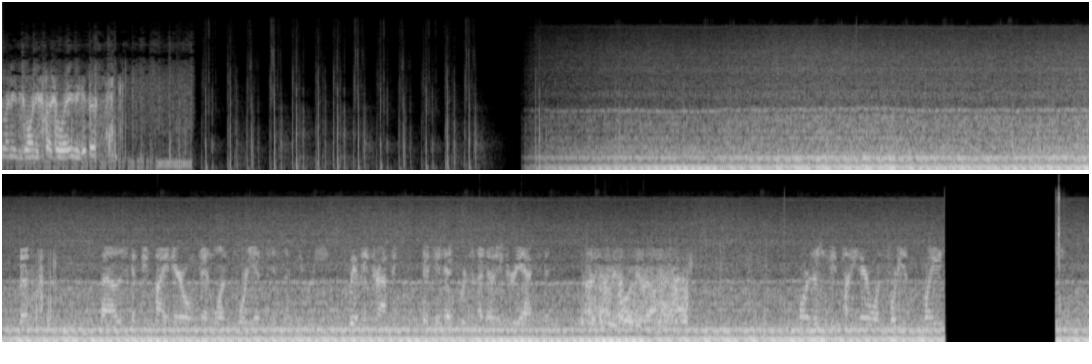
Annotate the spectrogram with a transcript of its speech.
Do I need to go any special way to get there? Uh, this is going to be Pioneer and 140th in the three. We have any traffic that can head towards an unknown accident. Or this will be Pioneer 140th plate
